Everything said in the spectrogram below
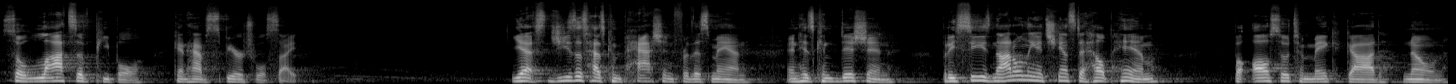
so lots of people can have spiritual sight. Yes, Jesus has compassion for this man and his condition, but he sees not only a chance to help him, but also to make God known.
